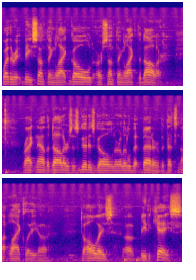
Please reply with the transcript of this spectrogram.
whether it be something like gold or something like the dollar. Right now, the dollar is as good as gold or a little bit better, but that's not likely uh, to always uh, be the case.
